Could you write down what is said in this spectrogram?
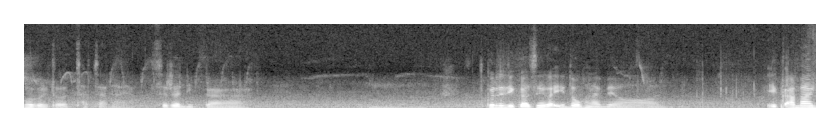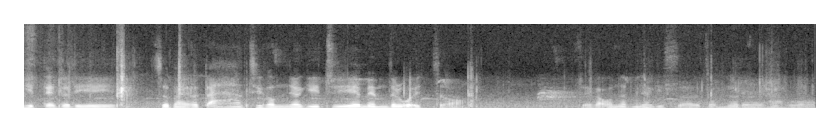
먹을 거 찾잖아요. 그러니까 음, 그러니까 제가 이동하면 이 까마귀 떼들이 저 봐요. 딱 지금 여기 주위에 맴들고 있죠. 제가 오늘은 여기서 종료를 하고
